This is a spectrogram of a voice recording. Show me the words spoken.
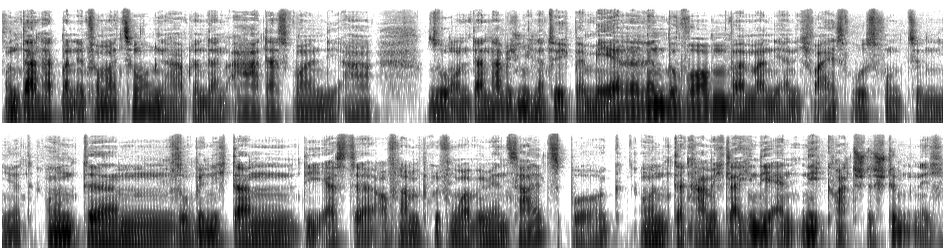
und dann hat man Informationen gehabt und dann, ah, das wollen die, ah, so. Und dann habe ich mich natürlich bei mehreren beworben, weil man ja nicht weiß, wo es funktioniert. Und ähm, so bin ich dann, die erste Aufnahmeprüfung war bei mir in Salzburg und da kam ich gleich in die End, nee, Quatsch, das stimmt nicht,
